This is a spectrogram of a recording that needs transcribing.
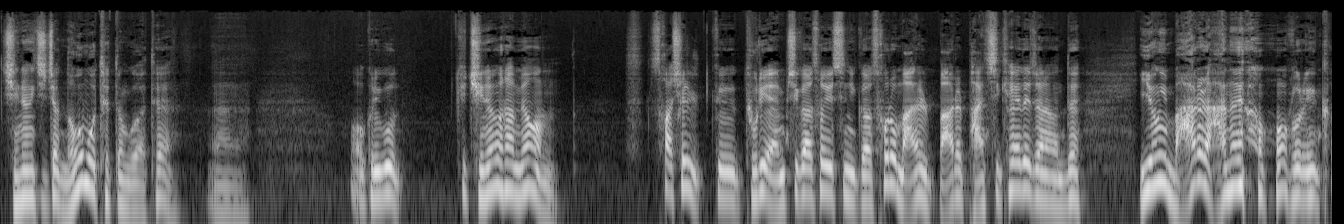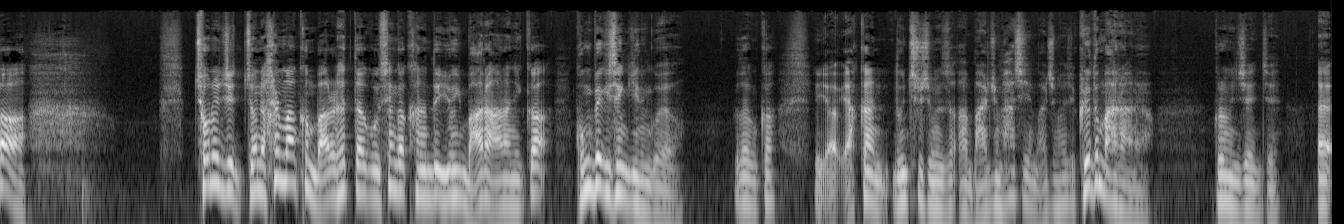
진행 진짜 너무 못했던 것 같아. 예. 어 그리고 그 진행을 하면 사실 그 둘이 MC가 서 있으니까 서로 말을 말을 반씩 해야 되잖아. 근데 이 형이 말을 안 해요. 그러니까 저는 이제 저는 할 만큼 말을 했다고 생각하는데 이 형이 말을 안 하니까 공백이 생기는 거예요. 그러다 보니까 약간 눈치를 주면서 아, 말 좀 하지, 말 좀 하지. 그래도 말안 해요. 그러면 이제 이제 에,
